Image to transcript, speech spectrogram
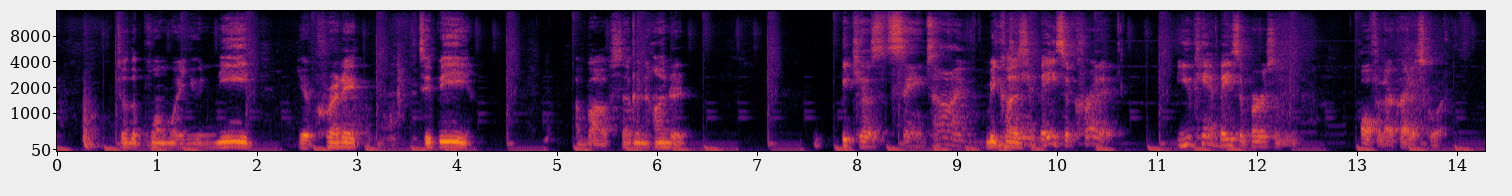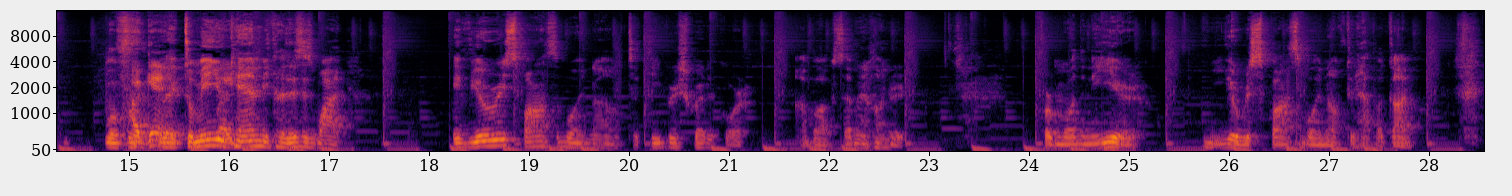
to the point where you need your credit to be above 700? because at the same time Because- you can't base a credit you can't base a person off of their credit score Well, for, Again, like to me, you like- can because this is why. If you're responsible enough to keep your credit score above 700 for more than a year, you're responsible enough to have a gun.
